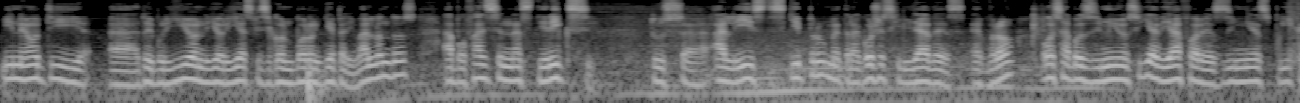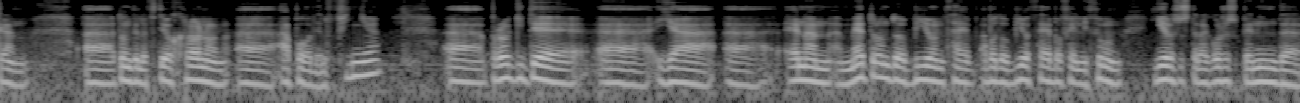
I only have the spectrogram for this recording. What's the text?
είναι ότι ε, το Υπουργείο Γεωργίας Φυσικών Πόρων και Περιβάλλοντος αποφάσισε να στηρίξει τους ε, αλληλείς της Κύπρου με 300.000 ευρώ ως αποζημίωση για διάφορες ζημιές που είχαν ε, τον τελευταίο χρόνο ε, από δελφίνια. Πρόκειται για έναν μέτρο το οποίο θα, από το οποίο θα επωφεληθούν γύρω στους 350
